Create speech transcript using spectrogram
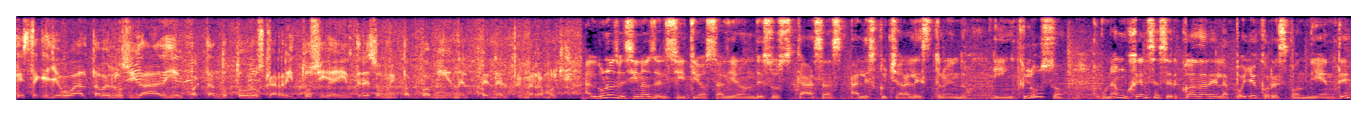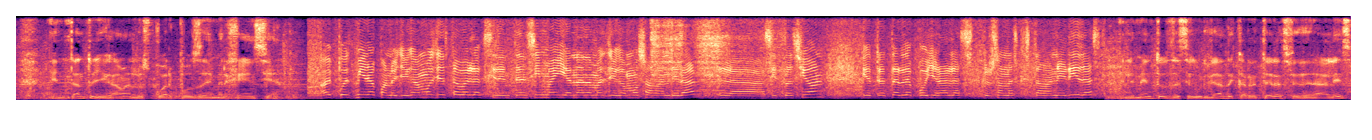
este que llegó a alta velocidad y impactando todos los carritos y ahí entre eso me impactó a mí en el, en el primer remolque. Algunos vecinos del sitio salieron de sus casas al escuchar el estruendo. Incluso una mujer se acercó a dar el apoyo correspondiente en tanto llegaban los cuerpos de emergencia. Ay, pues mira, cuando llegamos ya estaba el accidente encima y ya nada más llegamos a banderar la situación y a tratar de apoyar a las personas que estaban heridas. Elementos de seguridad de carreteras federales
